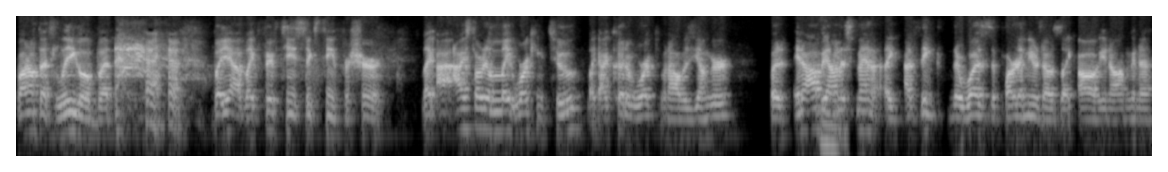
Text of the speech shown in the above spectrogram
Well, I don't know if that's legal but but yeah like 15 16 for sure. Like I, I started late working too. Like I could have worked when I was younger but you know I'll be Yeah. honest man like I think there was a part of me that was like oh you know I'm gonna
